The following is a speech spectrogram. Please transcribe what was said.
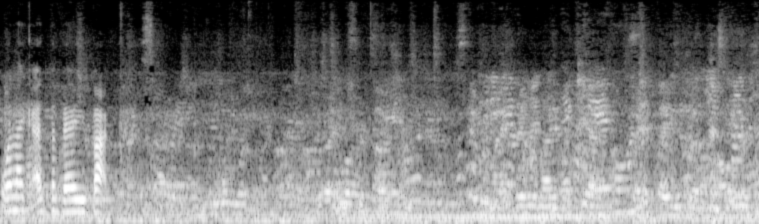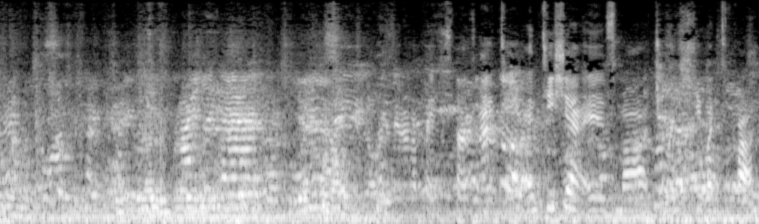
We're like at the very back. And Tisha is March when she went to France.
